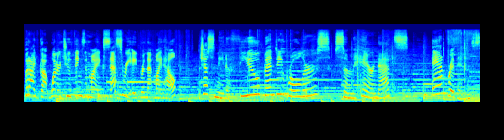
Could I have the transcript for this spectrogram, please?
but I've got one or two things in my accessory apron that might help. Just need a few bendy rollers, some hair nets, and ribbons.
